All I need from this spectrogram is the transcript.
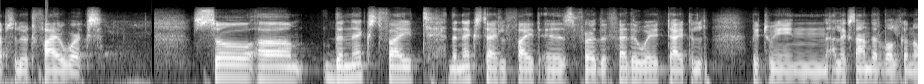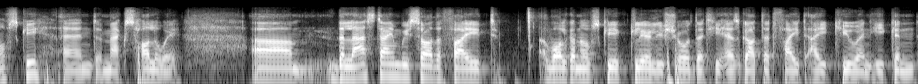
absolute fireworks. So um, the next fight, the next title fight is for the featherweight title between Alexander Volkanovski and Max Holloway. Um, the last time we saw the fight, Volkanovski clearly showed that he has got that fight IQ and he can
